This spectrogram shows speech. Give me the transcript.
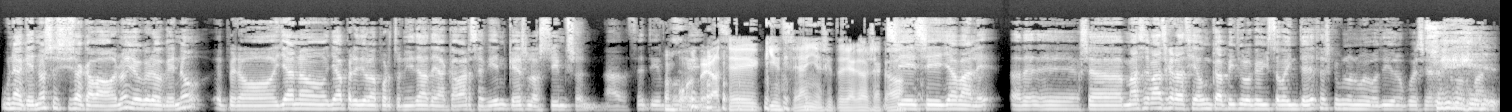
Una que no sé si se ha acabado o no, yo creo que no, eh, pero ya no, ya ha perdido la oportunidad de acabarse bien, que es Los Simpson. Hace tiempo. Joder, que- pero hace 15 años que todavía que se acabado. Sí, sí, ya vale. Eh, o sea, me hace más gracia un capítulo que he visto 20 veces que uno nuevo, tío, no puede ser. Sí.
